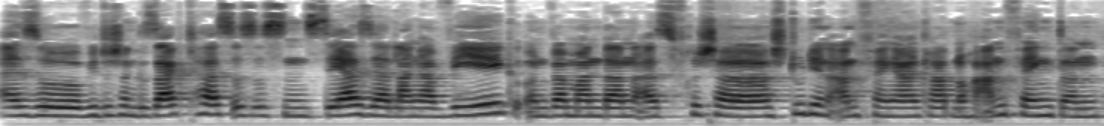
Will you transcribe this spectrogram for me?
Also, wie du schon gesagt hast, es ist ein sehr, sehr langer Weg. Und wenn man dann als frischer Studienanfänger gerade noch anfängt, dann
